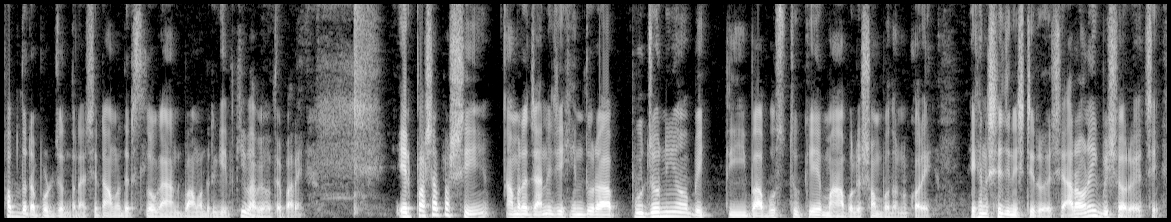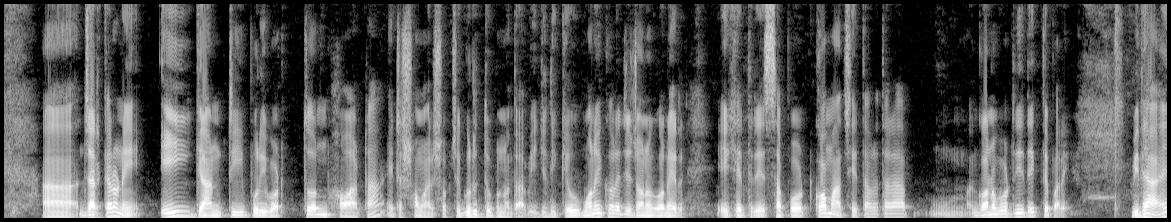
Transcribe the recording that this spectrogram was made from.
শব্দটা পর্যন্ত নয়, সেটা আমাদের স্লোগান বা আমাদের গীত কীভাবে হতে পারে? এর পাশাপাশি আমরা জানি যে হিন্দুরা পূজনীয় ব্যক্তি বা বস্তুকে মা বলে সম্বোধন করে। এখানে সেই জিনিসটি রয়েছে। আর অনেক বিষয় রয়েছে। যার কারণে এই গানটি পরিবর্তন হওয়াটা এটা সময়ের সবচেয়ে গুরুত্বপূর্ণ দাবি। যদি কেউ মনে করে যে জনগণের এক্ষেত্রে সাপোর্ট কম আছে, তাহলে তারা গণভোট দিয়ে দেখতে পারে। বিধায়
